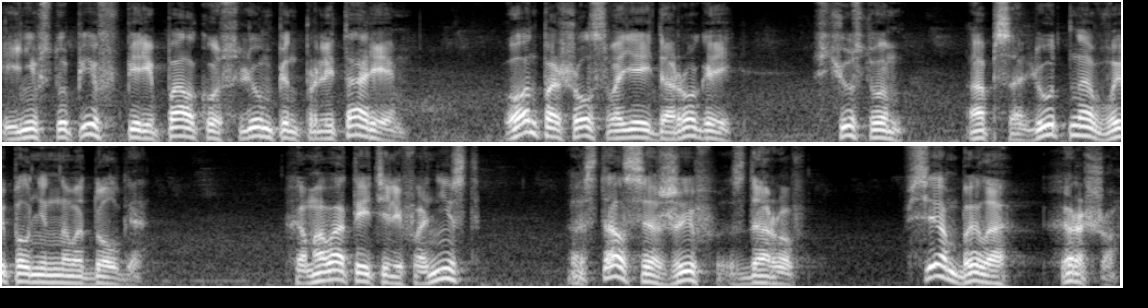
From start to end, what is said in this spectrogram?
и не вступив в перепалку с люмпен-пролетарием, он пошел своей дорогой с чувством абсолютно выполненного долга. Хамоватый телефонист остался жив-здоров. Всем было хорошо.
